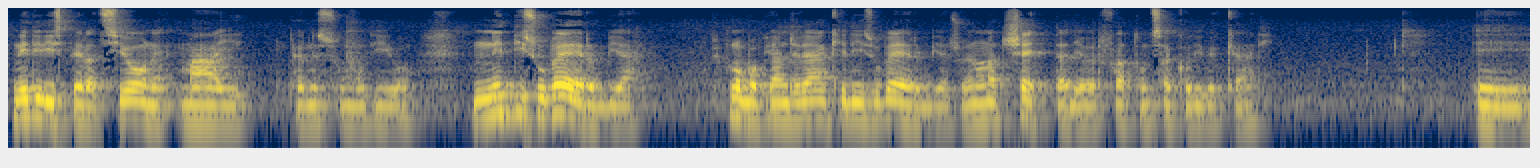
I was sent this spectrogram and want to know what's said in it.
né di disperazione, mai, per nessun motivo, né di superbia, uno può piangere anche di superbia, cioè non accetta di aver fatto un sacco di peccati, e,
